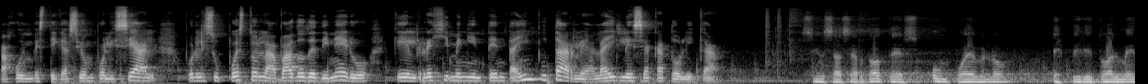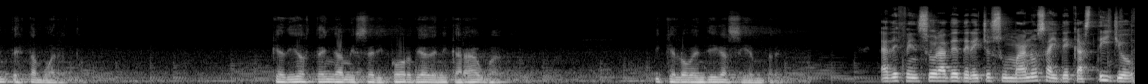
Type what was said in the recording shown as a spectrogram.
bajo investigación policial por el supuesto lavado de dinero que el régimen intenta imputarle a la Iglesia Católica. Sin sacerdotes un pueblo espiritualmente está muerto. Que Dios tenga misericordia de Nicaragua y que lo bendiga siempre. La defensora de derechos humanos Aide Castillo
